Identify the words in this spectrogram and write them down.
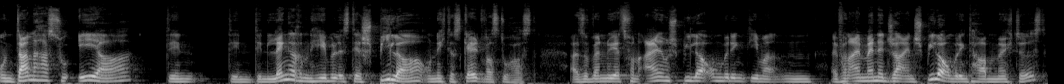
Und dann hast du eher den, den, den längeren Hebel ist der Spieler und nicht das Geld, was du hast. Also wenn du jetzt von einem Spieler unbedingt jemanden, äh, von einem Manager einen Spieler unbedingt haben möchtest,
